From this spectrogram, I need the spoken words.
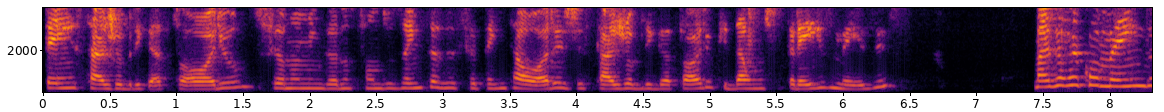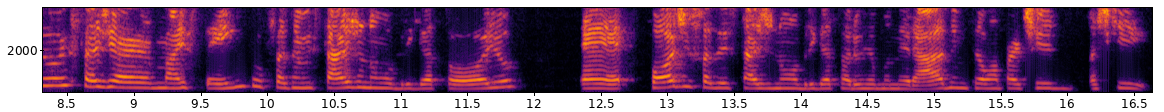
Tem estágio obrigatório, se eu não me engano, são 270 horas de estágio obrigatório, que dá uns três meses. Mas eu recomendo estagiar mais tempo, fazer um estágio não obrigatório. É, pode fazer estágio não obrigatório remunerado, então a partir, acho que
